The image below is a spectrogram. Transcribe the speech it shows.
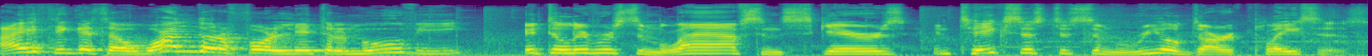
I think it's a wonderful little movie. It delivers some laughs and scares and takes us to some real dark places,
